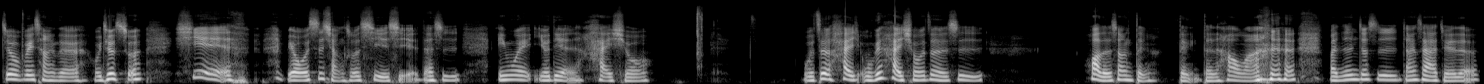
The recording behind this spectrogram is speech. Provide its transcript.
就非常的，我就说谢，没有，我是想说谢谢，但是因为有点害羞，我这害，我跟害羞真的是画得上等等等号吗？反正就是当下觉得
